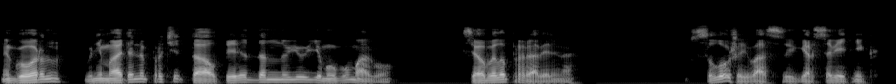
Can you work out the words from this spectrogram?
Горн внимательно прочитал переданную ему бумагу. Все было правильно. — Слушай вас, герсоветник.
